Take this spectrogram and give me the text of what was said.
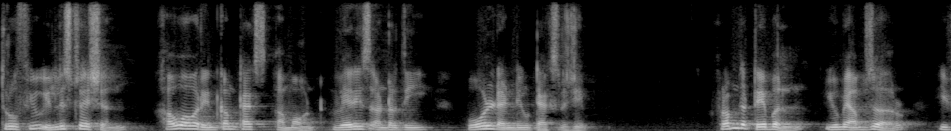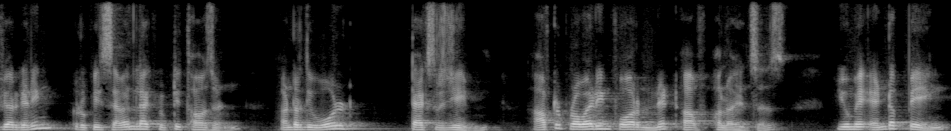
through few illustration how our income tax amount varies under the old and new tax regime. From the table, you may observe if you are getting rupees 7,50,000 under the old tax regime, after providing for net of allowances, you may end up paying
